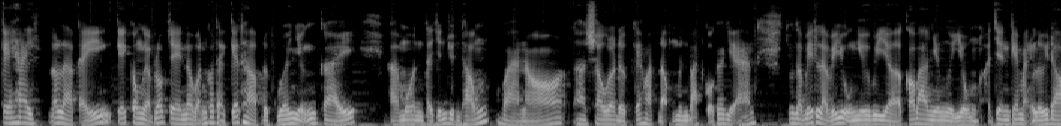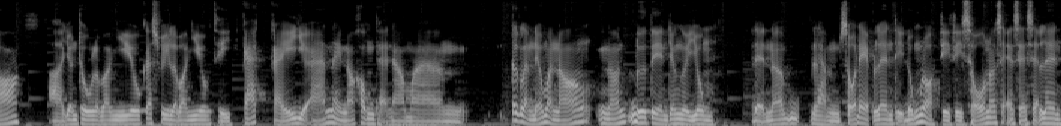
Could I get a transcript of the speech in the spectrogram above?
cái hay đó là cái cái công nghệ blockchain nó vẫn có thể kết hợp được với những cái à, mô hình tài chính truyền thống và nó à, sâu ra được cái hoạt động minh bạch của các dự án. Chúng ta biết là ví dụ như bây giờ có bao nhiêu người dùng ở trên cái mạng lưới đó À, doanh thu là bao nhiêu cash fee là bao nhiêu thì các cái dự án này nó không thể nào mà tức là nếu mà nó nó đưa tiền cho người dùng để nó làm số đẹp lên thì đúng rồi, thì thì số nó sẽ sẽ sẽ lên.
